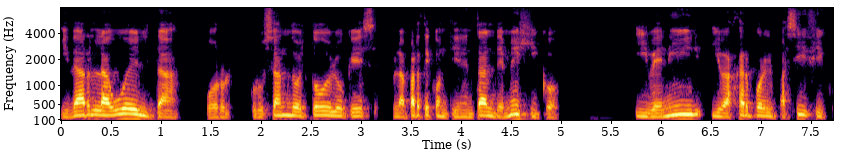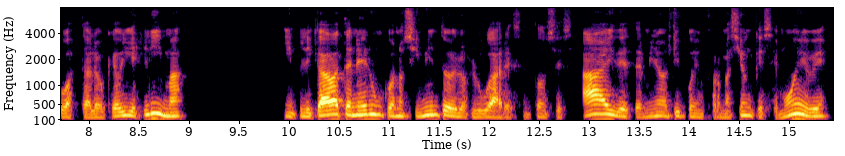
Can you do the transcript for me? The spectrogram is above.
y dar la vuelta por cruzando todo lo que es la parte continental de México y venir y bajar por el Pacífico hasta lo que hoy es Lima, implicaba tener un conocimiento de los lugares. Entonces, hay determinado tipo de información que se mueve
